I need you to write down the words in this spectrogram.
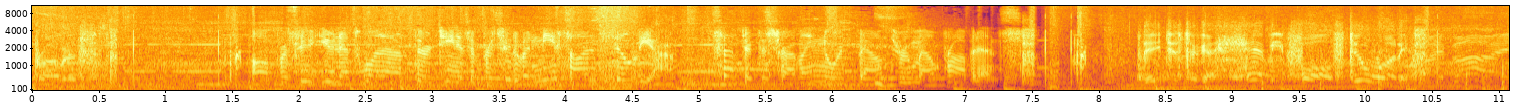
Providence. All pursuit units 1 out of 13 is in pursuit of a Nissan Silvia. Subject is traveling northbound through Mount Providence. They just took a heavy fall, still running. Bye-bye.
